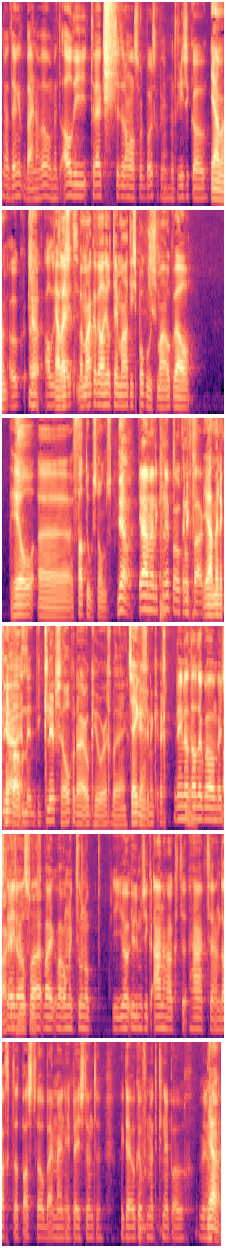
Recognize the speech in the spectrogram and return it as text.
ja, ik denk het bijna wel. Met al die tracks zit er dan wel een soort boodschap in. Met risico Ja man. ook. eh, Ja. alle Ja, tijd. wij maken wel heel thematisch pokoes, maar ook wel heel eh fatu soms. Ja, Ja, met een knipoog En ook ik- vaak. Ja, met een ja knipoog. en de- die clips helpen daar ook heel erg bij. Zeker. Die vind ik echt... Ik denk dat Ja. dat ook wel een beetje de reden was waar, waar- waarom ik toen op jullie muziek aanhaakte haakte en dacht dat past wel bij mijn EP-stunten. Ik deed ook heel veel met knipoog. Ja,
